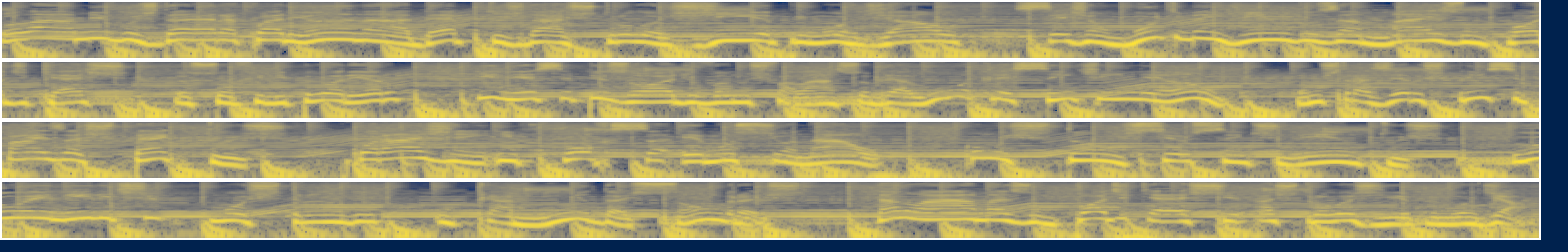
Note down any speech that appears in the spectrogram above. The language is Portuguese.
Olá, amigos da era aquariana, adeptos da astrologia primordial, sejam muito bem-vindos a mais um podcast. Eu sou Felipe Loureiro e nesse episódio vamos falar sobre a lua crescente em Leão. Vamos trazer os principais aspectos: coragem e força emocional. Como estão os seus sentimentos? Lua e Lilith mostrando o caminho das sombras. Tá no ar mais um podcast Astrologia Primordial.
